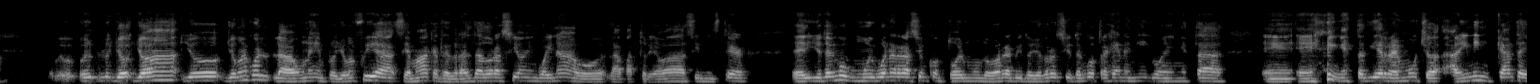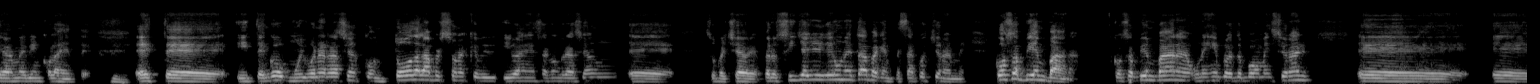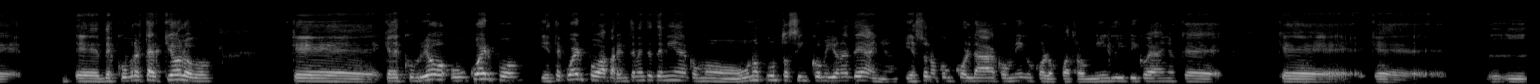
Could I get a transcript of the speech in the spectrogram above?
Yo, yo, yo, yo me acuerdo, un ejemplo, yo me fui a, se llamaba Catedral de Adoración en Guaynabo, la pastoreaba Sidney Stair, eh, yo tengo muy buena relación con todo el mundo, lo repito, yo creo que si yo tengo tres enemigos en esta, en esta tierra es mucho, a mí me encanta llevarme bien con la gente. Este, y tengo muy buena relación con todas las personas que iban en esa congregación, eh, súper chévere. Pero sí ya llegué a una etapa que empecé a cuestionarme. Cosas bien vanas, cosas bien vanas, un ejemplo que te puedo mencionar, eh, eh, descubro este arqueólogo que, descubrió un cuerpo y este cuerpo aparentemente tenía como 1.5 millones de años y eso no concordaba conmigo con los 4 mil y pico de años que, que,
